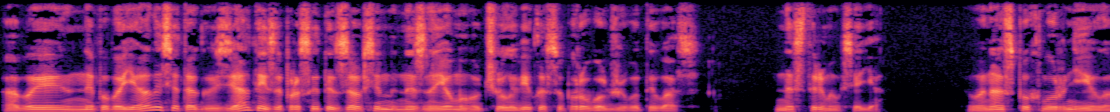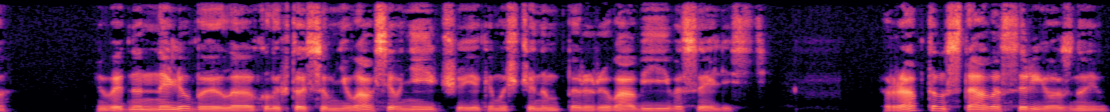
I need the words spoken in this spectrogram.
А ви не побоялися так взяти і запросити зовсім незнайомого чоловіка супроводжувати вас? Не стримався я. Вона спохмурніла. Видно, не любила, коли хтось сумнівався в ній чи якимось чином переривав її веселість. Раптом стала серйозною.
